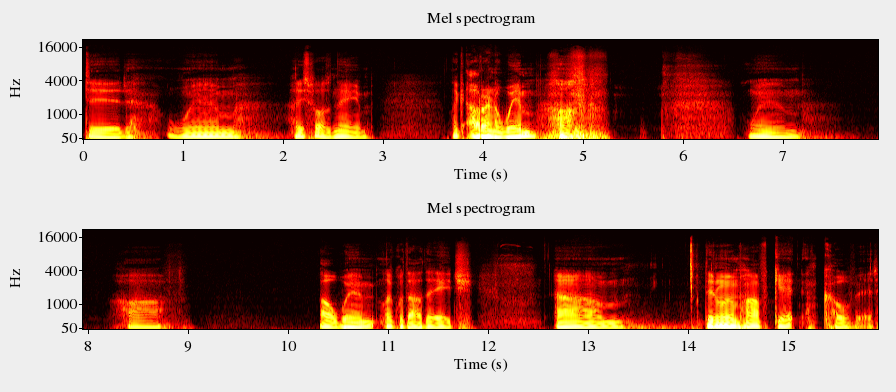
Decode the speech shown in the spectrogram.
did Wim? How do you spell his name? Like out on a whim? Hof. Wim Hof. Oh, Wim, like without the H. Um, did Wim Hof get COVID?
